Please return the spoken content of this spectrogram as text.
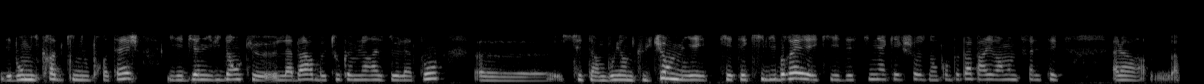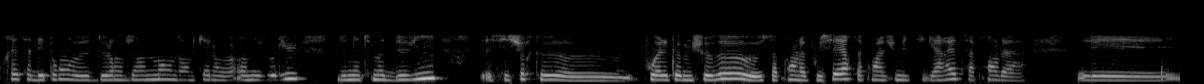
des bons microbes qui nous protègent. Il est bien évident que la barbe, tout comme le reste de la peau, euh, c'est un bouillon de culture, mais qui est équilibré et qui est destiné à quelque chose. Donc on ne peut pas parler vraiment de saleté. Alors après, ça dépend de l'environnement dans lequel on, évolue, de notre mode de vie c'est sûr que euh, poils comme cheveux, euh, ça prend la poussière, ça prend la fumée de cigarette, ça prend les,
